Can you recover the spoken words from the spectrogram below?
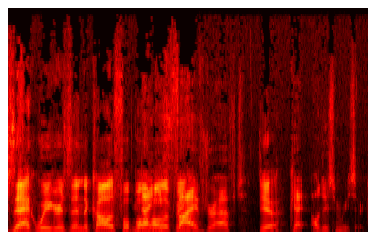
Zach Wiegert's in the College Football Hall of Fame. 95 draft? Yeah. Okay, I'll do some research.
